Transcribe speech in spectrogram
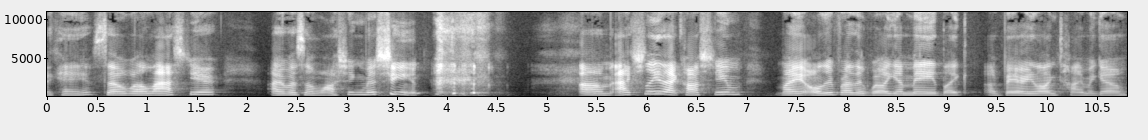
okay. So, well, last year I was a washing machine. um, actually, that costume my older brother William made like a very long time ago,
